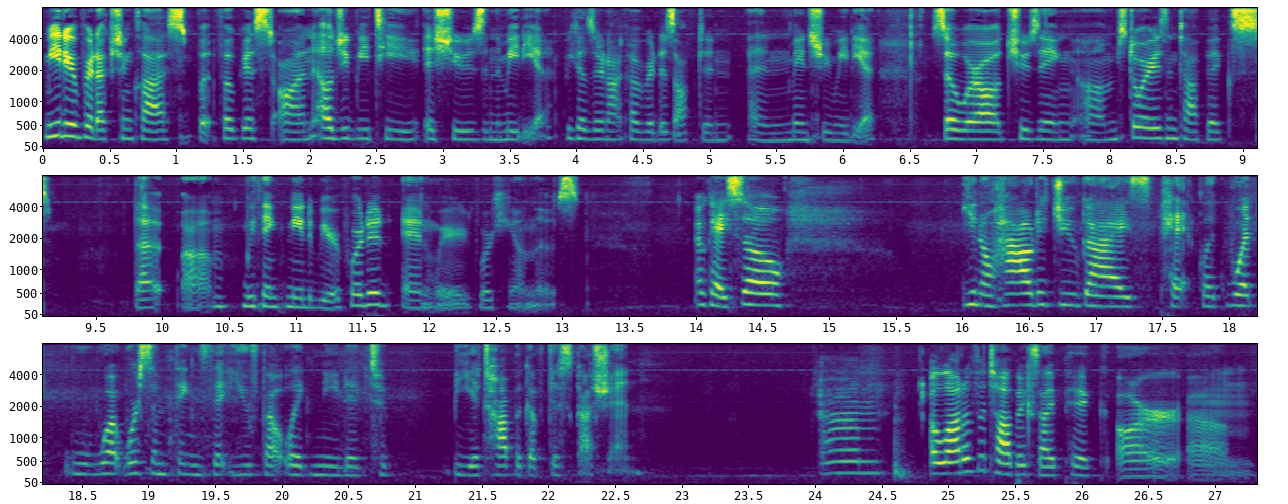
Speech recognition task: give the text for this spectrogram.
media production class, but focused on LGBT issues in the media because they're not covered as often in mainstream media. So we're all choosing um, stories and topics that um, we think need to be reported, and we're working on those. Okay, so you know, how did you guys pick? Like, what what were some things that you felt like needed to be a topic of discussion? Um, a lot of the topics I pick are um,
